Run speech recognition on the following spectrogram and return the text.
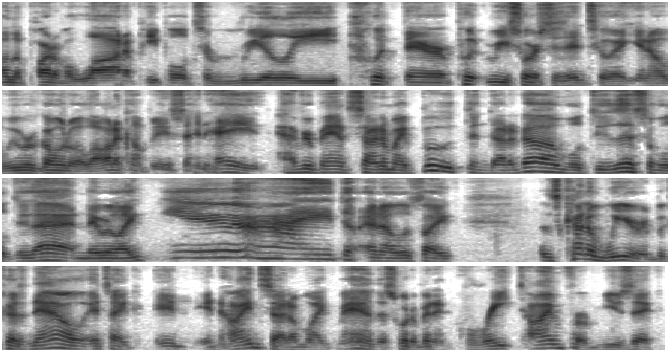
on the part of a lot of people to really put their put resources into it. You know, we were going to a lot of companies saying, "Hey, have your band sign in my booth and da da da. We'll do this and we'll do that." And they were like, "Yeah," I don't-" and I was like. It's kind of weird because now it's like in, in hindsight, I'm like, man, this would have been a great time for music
